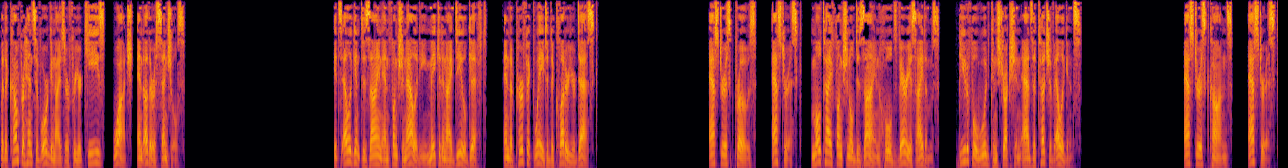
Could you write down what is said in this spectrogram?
but a comprehensive organizer for your keys, watch, and other essentials. Its elegant design and functionality make it an ideal gift, and a perfect way to declutter your desk. Asterisk Pros. Asterisk. Multifunctional design holds various items. Beautiful wood construction adds a touch of elegance. Asterisk Cons. Asterisk.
